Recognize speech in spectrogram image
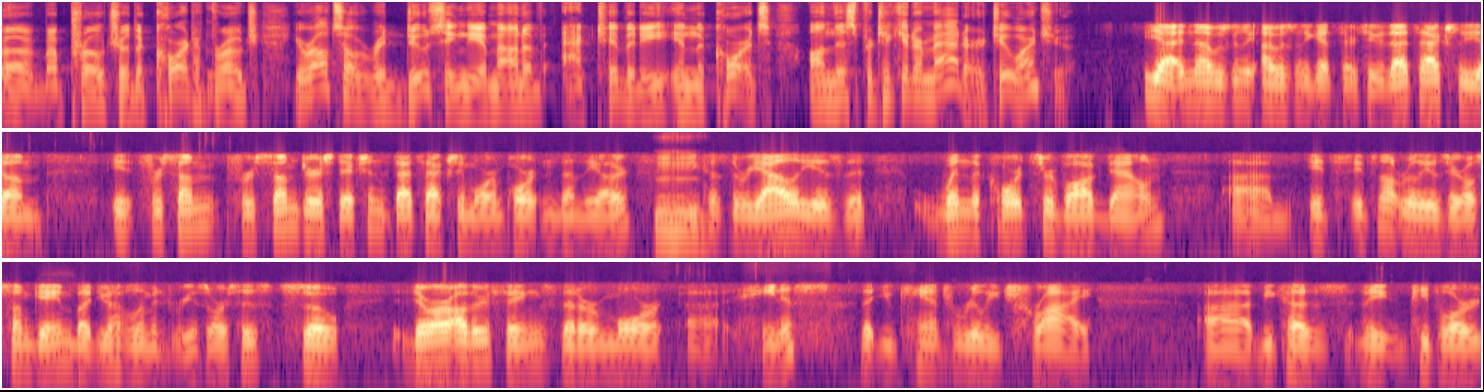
uh, approach or the court approach, you're also reducing the amount of activity in the courts on this particular matter, too, aren't you? Yeah, and I was going to I was going to get there too. That's actually um, it, for some for some jurisdictions that's actually more important than the other mm-hmm. because the reality is that when the courts are bogged down um, it's it's not really a zero sum game, but you have limited resources. So there are other things that are more uh, heinous that you can't really try uh, because they people are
